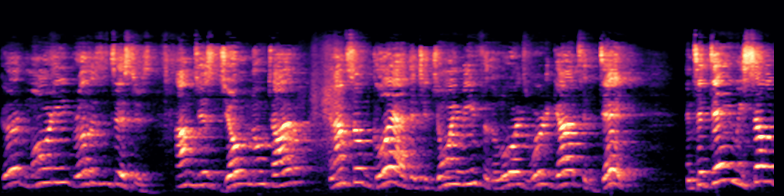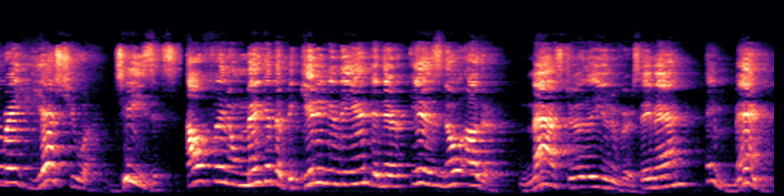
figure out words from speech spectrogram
Good morning, brothers and sisters. I'm just Joe, no title, and I'm so glad that you joined me for the Lord's Word of God today. And today we celebrate Yeshua, Jesus, Alpha and Omega, the beginning and the end, and there is no other, Master of the universe. Amen? Amen.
